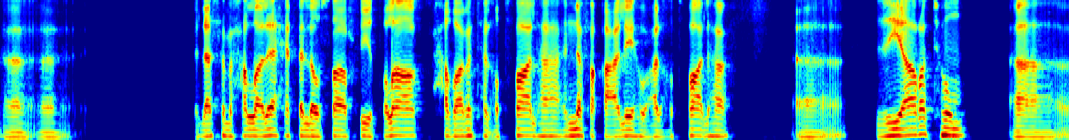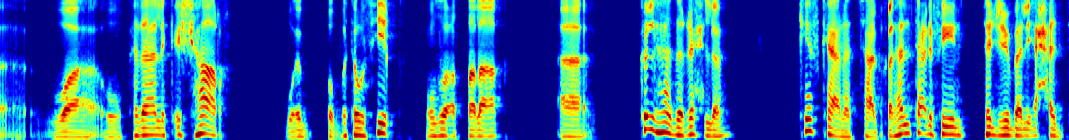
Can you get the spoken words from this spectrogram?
آه آه لا سمح الله لاحقا لو صار في طلاق حضانتها لأطفالها النفقه عليها وعلى أطفالها. آه، زيارتهم. وكذلك إشهار وتوثيق موضوع الطلاق. كل هذه الرحلة كيف كانت سابقا؟ هل تعرفين تجربة لأحد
